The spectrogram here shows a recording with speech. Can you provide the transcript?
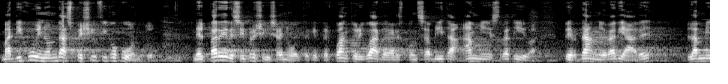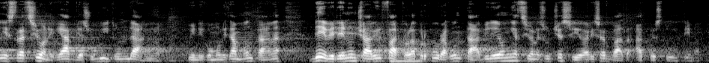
ma di cui non dà specifico conto. Nel parere si precisa inoltre che per quanto riguarda la responsabilità amministrativa per danno erariale, l'amministrazione che abbia subito un danno, quindi comunità montana, deve denunciare il fatto alla procura contabile e ogni azione successiva riservata a quest'ultima.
